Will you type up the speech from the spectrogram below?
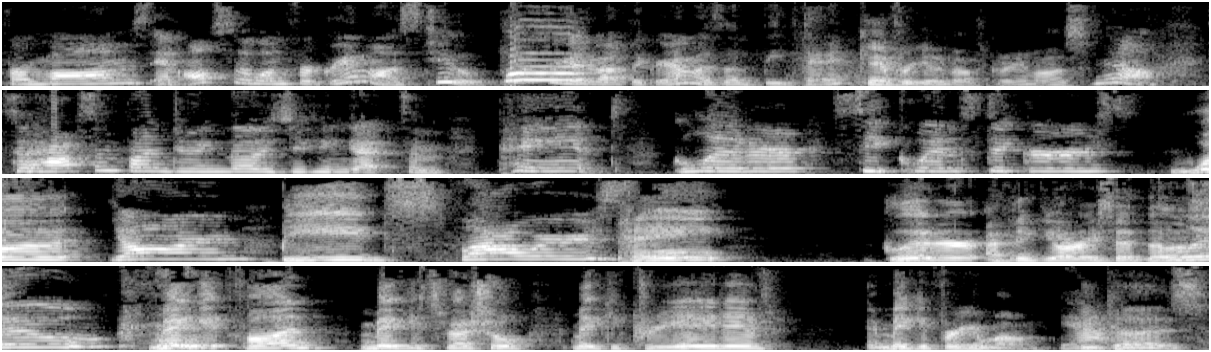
for moms and also one for grandmas too. Can't forget about the grandmas of BK. Can't forget about the grandmas. No. So have some fun doing those. You can get some paint, glitter, sequin, stickers, What? yarn, Beads, flowers, paint, glitter. I think you already said those. glue. make it fun, make it special, make it creative, and make it for your mom. Yeah. Because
